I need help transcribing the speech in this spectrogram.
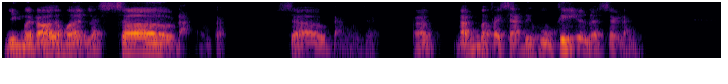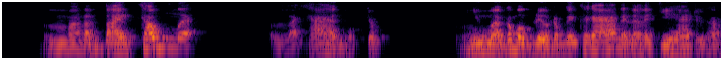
nhưng mà đó là mới là sơ đẳng thôi sơ đẳng thôi à, đánh mà phải xài cái vũ khí là sợ đánh? Mà đánh tay không á, là khá hơn một chút. Nhưng mà có một điều trong cái khá này nó là chia hai trường hợp.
